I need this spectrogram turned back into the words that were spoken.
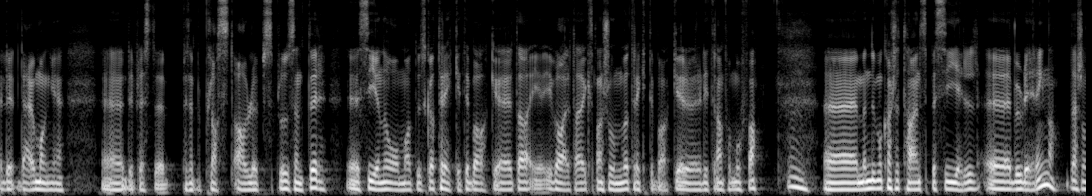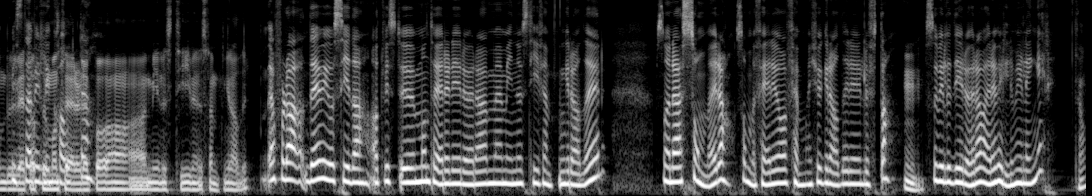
Eller det er jo mange eh, de fleste for plastavløpsprodusenter eh, sier noe om at du skal trekke tilbake, ta, ivareta ekspansjonen ved å trekke tilbake røret litt for moffa. Mm. Eh, men du må kanskje ta en spesiell uh, vurdering. da, dersom du Hvis vet at du monterer kaldt, ja. det på minus 10-15 grader. Ja, for da, Det vil jo si da, at hvis du monterer de røra med minus 10-15 grader, så når det er sommer, da, sommerferie og 25 grader i lufta, Mm. så ville de røra være veldig mye lenger. Ja.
